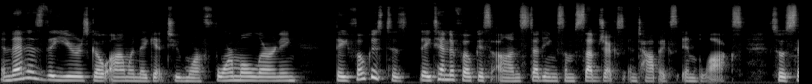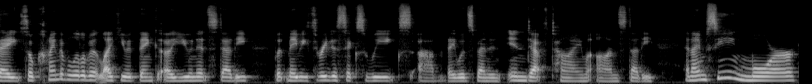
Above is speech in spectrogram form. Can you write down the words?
And then as the years go on, when they get to more formal learning, they focus to they tend to focus on studying some subjects and topics in blocks. So say so kind of a little bit like you would think a unit study, but maybe three to six weeks. Uh, they would spend an in-depth time on study. And I'm seeing more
